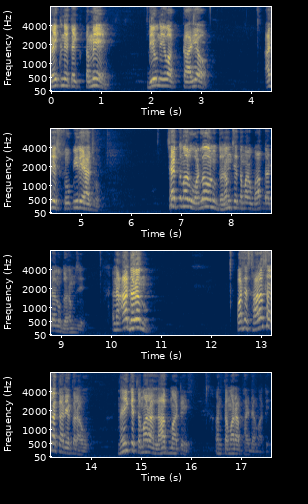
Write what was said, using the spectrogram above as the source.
કંઈક ને કંઈક તમે દેવને એવા કાર્ય આજે સોંપી રહ્યા છો. સાહેબ, તમારું વડવાઓનું ધર્મ છે, તમારું બાપ દાદાનું ધર્મ છે. અને આ ધર્મ પાસે સારા સારા કાર્ય કરાવો. નહીં કે તમારા લાભ માટે અને તમારા ફાયદા માટે.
